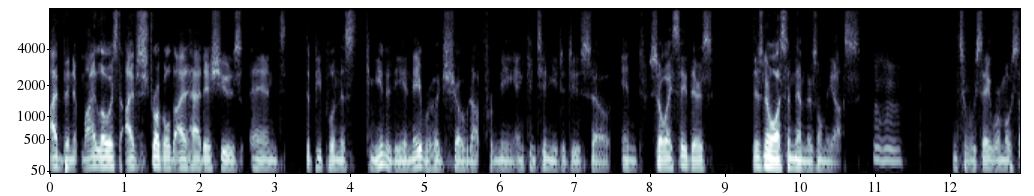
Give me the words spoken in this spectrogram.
I've been at my lowest. I've struggled. I've had issues. And the people in this community and neighborhood showed up for me and continue to do so. And so I say there's, there's no us and them. There's only us. hmm And so we say we're most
